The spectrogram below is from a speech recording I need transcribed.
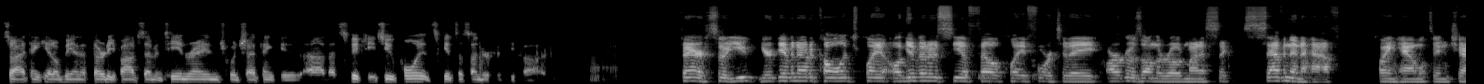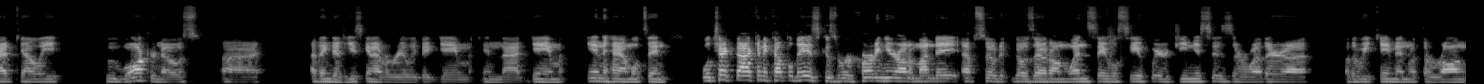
So I think it'll be in the 35 17 range, which I think is uh, that's 52 points, gets us under 55. Fair. So you you're giving out a college play. I'll give it a CFL play for today. Argos on the road minus six, seven and a half, playing Hamilton. Chad Kelly, who Walker knows, uh, I think that he's going to have a really big game in that game in Hamilton. We'll check back in a couple days because we're recording here on a Monday. Episode goes out on Wednesday. We'll see if we are geniuses or whether uh, whether we came in with the wrong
